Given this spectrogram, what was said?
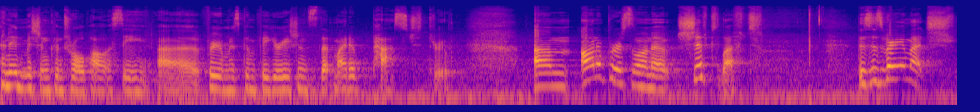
an admission control policy uh, for your misconfigurations that might have passed through. Um, on a personal note, shift left. This is very much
